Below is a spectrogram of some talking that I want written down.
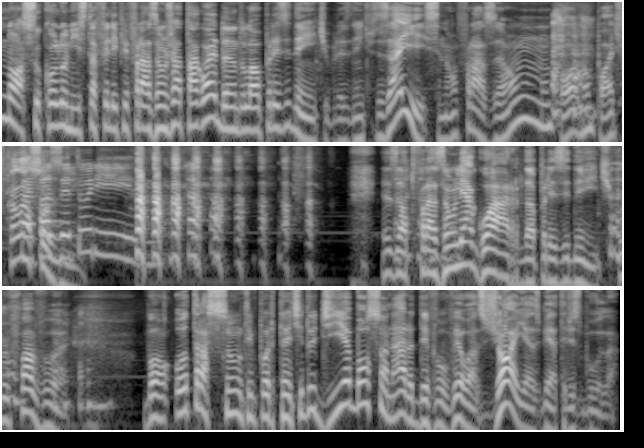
Nosso colunista Felipe Frazão já está aguardando lá o presidente. O presidente precisa ir, senão o Frazão não pode, não pode ficar lá Vai sozinho. fazer turismo. Exato, Frazão lhe aguarda, presidente, por favor. Bom, outro assunto importante do dia: Bolsonaro devolveu as joias, Beatriz Bula.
